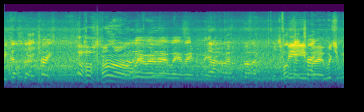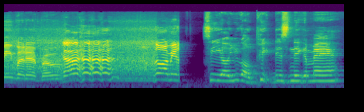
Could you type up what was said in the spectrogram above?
because the Trey. Oh, hold on. Wait, wait, wait, wait, wait a minute. What you Okay, mean by what you mean by that, bro? no, I mean, T.O., you gonna pick this nigga, man?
